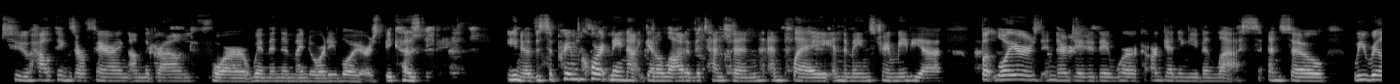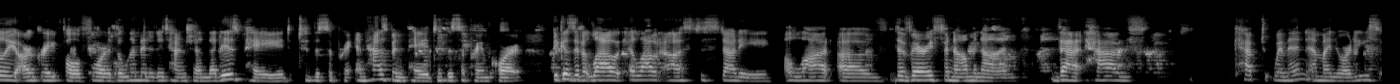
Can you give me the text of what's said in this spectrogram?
to how things are faring on the ground for women and minority lawyers because you know the supreme court may not get a lot of attention and play in the mainstream media but lawyers in their day-to-day work are getting even less. And so we really are grateful for the limited attention that is paid to the supreme and has been paid to the supreme court because it allowed allowed us to study a lot of the very phenomenon that have kept women and minorities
